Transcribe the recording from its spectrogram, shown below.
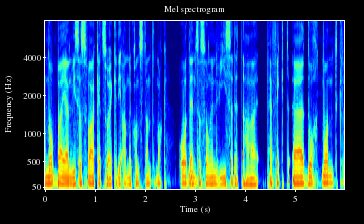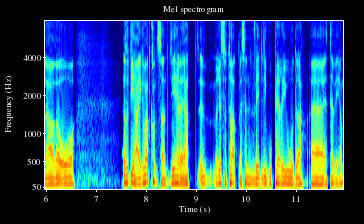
når Bayern viser svakhet, så er ikke de andre konstante nok. Og den sesongen viser dette her perfekt. Uh, Dortmund klarer å Altså, de har ikke vært konstante, de har hatt eh, resultatmessig en veldig god periode uh, etter VM.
